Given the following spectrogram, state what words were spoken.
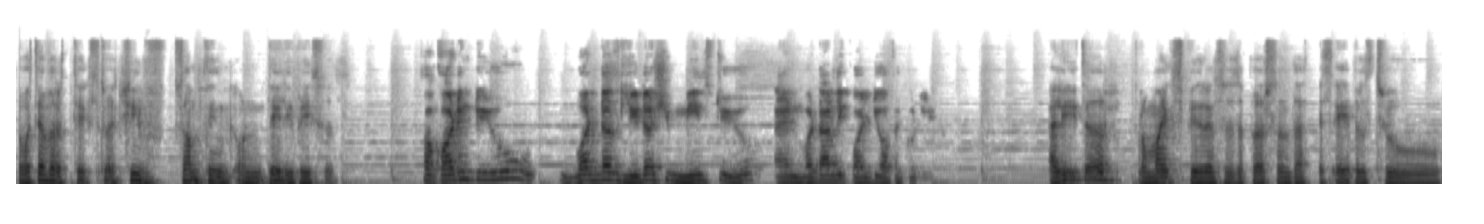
whatever it takes to achieve something on daily basis. According to you, what does leadership means to you and what are the quality of a good leader? A leader, from my experience, is a person that is able to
